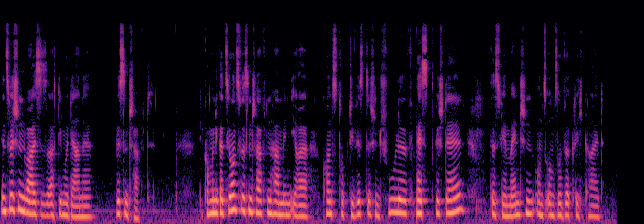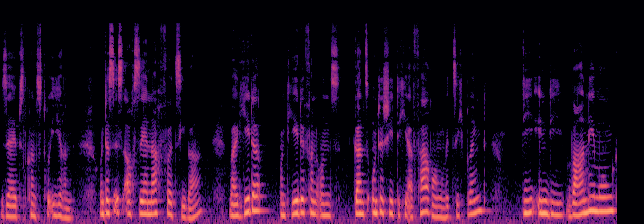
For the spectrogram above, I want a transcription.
Inzwischen weiß es auch die moderne Wissenschaft. Die Kommunikationswissenschaften haben in ihrer konstruktivistischen Schule festgestellt, dass wir Menschen uns unsere Wirklichkeit selbst konstruieren. Und das ist auch sehr nachvollziehbar, weil jeder und jede von uns ganz unterschiedliche Erfahrungen mit sich bringt, die in die Wahrnehmung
